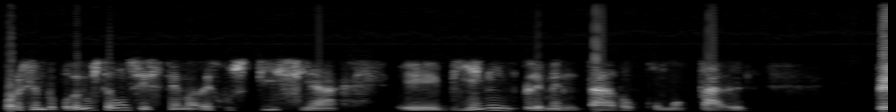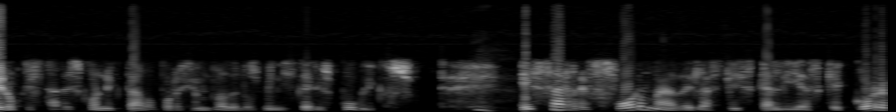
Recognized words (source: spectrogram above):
por ejemplo, podemos tener un sistema de justicia eh, bien implementado como tal, pero que está desconectado, por ejemplo, de los ministerios públicos. Esa reforma de las fiscalías, que corre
